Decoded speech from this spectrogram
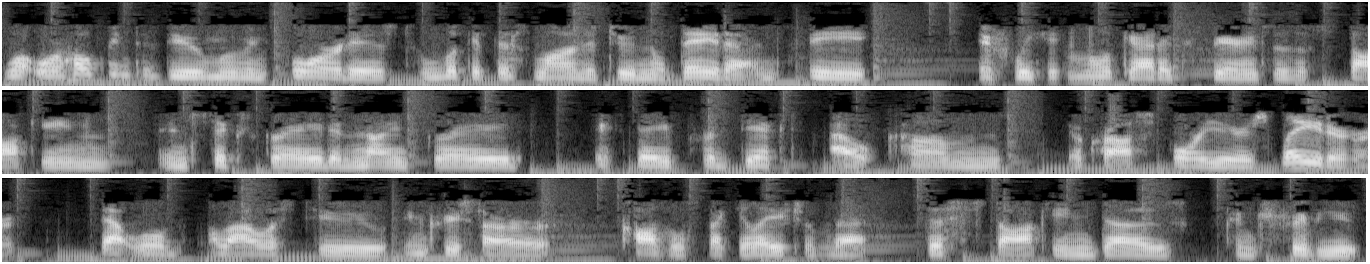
What we're hoping to do moving forward is to look at this longitudinal data and see if we can look at experiences of stalking in sixth grade and ninth grade, if they predict outcomes across four years later, that will allow us to increase our causal speculation that this stalking does contribute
